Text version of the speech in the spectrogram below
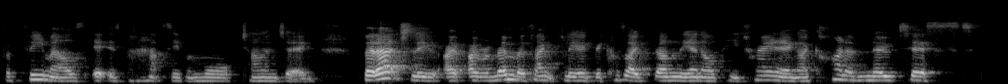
for females it is perhaps even more challenging. But actually, I, I remember, thankfully, because I'd done the NLP training, I kind of noticed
